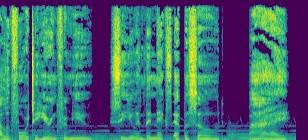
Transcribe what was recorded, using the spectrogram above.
I look forward to hearing from you. See you in the next episode. Bye.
